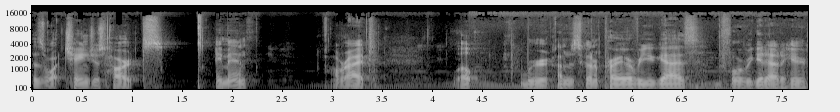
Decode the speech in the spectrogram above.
is what changes hearts. Amen? All right. Well, I'm just going to pray over you guys before we get out of here.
